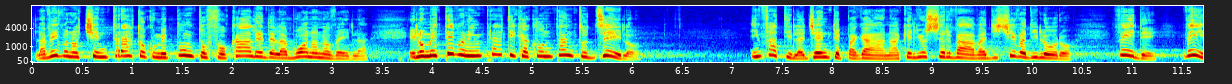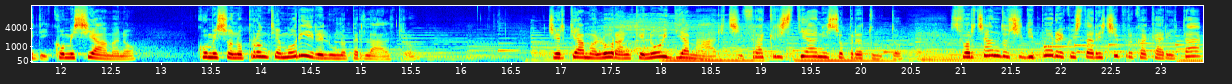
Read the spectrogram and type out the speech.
l'avevano centrato come punto focale della buona novella e lo mettevano in pratica con tanto zelo. Infatti la gente pagana che li osservava diceva di loro, vede, vedi come si amano, come sono pronti a morire l'uno per l'altro. Cerchiamo allora anche noi di amarci, fra cristiani soprattutto, sforzandoci di porre questa reciproca carità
